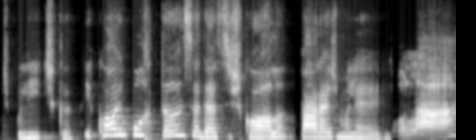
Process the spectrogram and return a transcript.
de política e qual a importância dessa escola para as mulheres? Olá,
